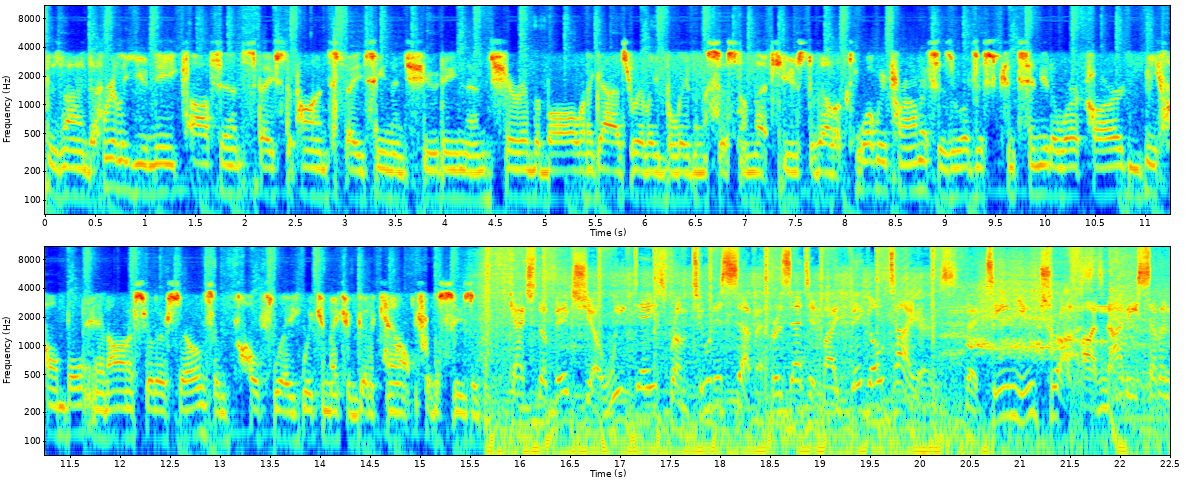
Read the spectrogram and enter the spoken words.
designed a really unique offense based upon spacing and shooting and sharing the ball. And the guys really believe in the system that Q's developed. What we promise is we'll just continue to work hard and be humble and honest with ourselves, and hopefully we can make a good account for the season. Catch the Big Show weekdays from 2 to 7, presented by Big O Tires, the team you trust, on 97.5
